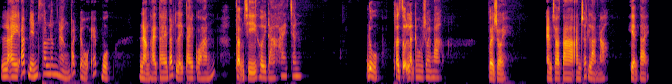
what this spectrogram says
lại áp đến sau lưng nàng bắt đầu ép buộc. Nàng hai tay bắt lấy tay của hắn, thậm chí hơi đá hai chân. Đủ, thật sự là đủ rồi mà. Vậy rồi, em cho ta ăn rất là no. Hiện tại,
